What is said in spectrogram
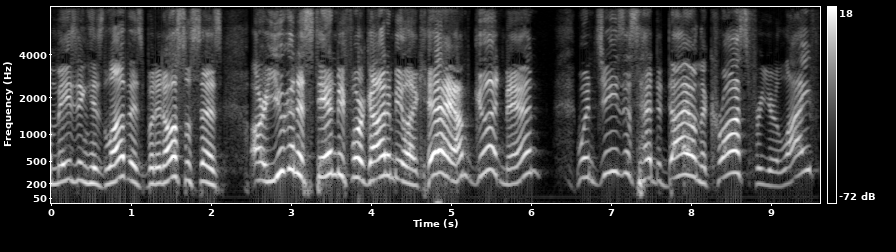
amazing his love is, but it also says, Are you going to stand before God and be like, Hey, I'm good, man? When Jesus had to die on the cross for your life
